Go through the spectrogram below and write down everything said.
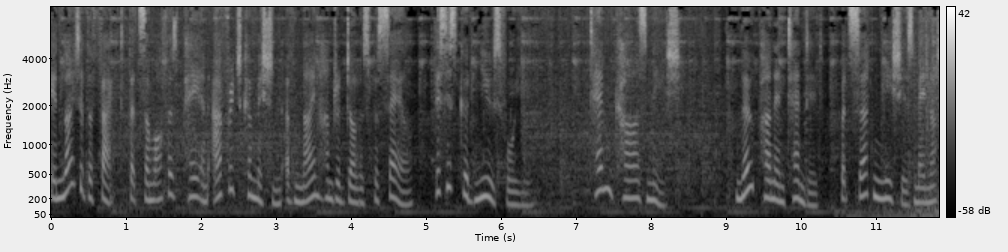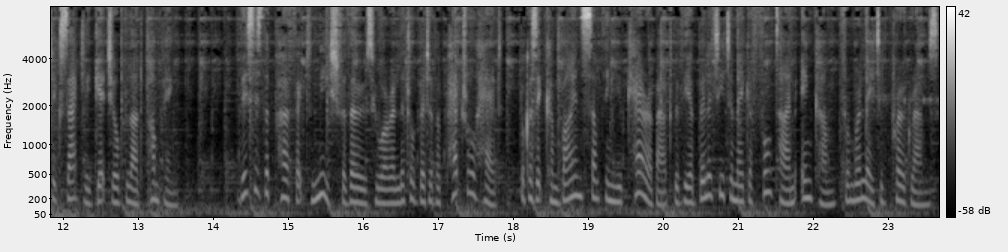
In light of the fact that some offers pay an average commission of $900 per sale, this is good news for you. 10 Cars Niche. No pun intended, but certain niches may not exactly get your blood pumping. This is the perfect niche for those who are a little bit of a petrol head, because it combines something you care about with the ability to make a full time income from related programs.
